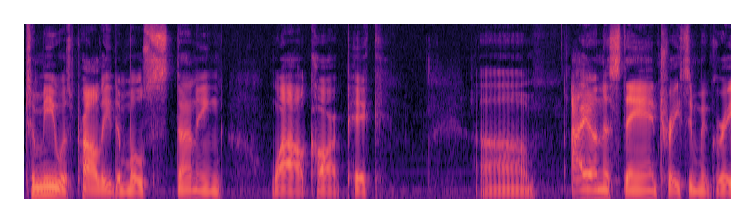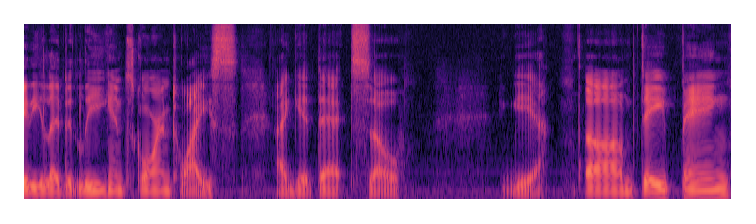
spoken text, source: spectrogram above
to me was probably the most stunning wild card pick. Um, I understand Tracy McGrady led the league in scoring twice. I get that. So, yeah. Um, Dave Bing.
